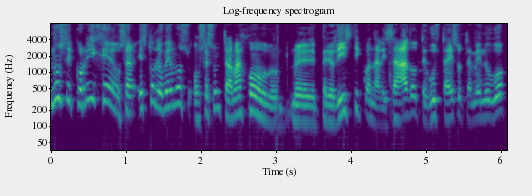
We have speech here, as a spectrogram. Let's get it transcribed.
No se corrige, o sea, esto lo vemos, o sea, es un trabajo eh, periodístico, analizado, ¿te gusta eso también, Hugo?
